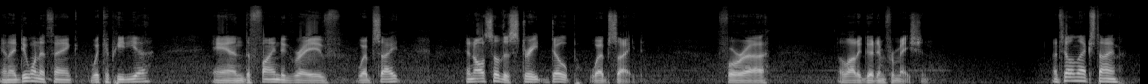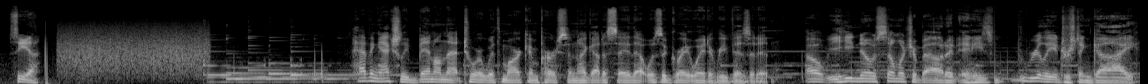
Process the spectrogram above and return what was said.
And I do want to thank Wikipedia and the Find a Grave website, and also the Straight Dope website for uh, a lot of good information. Until next time, see ya. Having actually been on that tour with Marc in person, I got to say that was a great way to revisit it. Oh, he knows so much about it, and he's a really interesting guy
